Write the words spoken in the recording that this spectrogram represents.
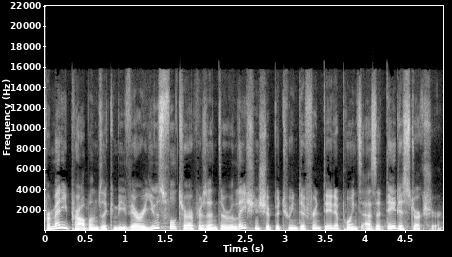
For many problems, it can be very useful to represent the relationship between different data points as a data structure.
